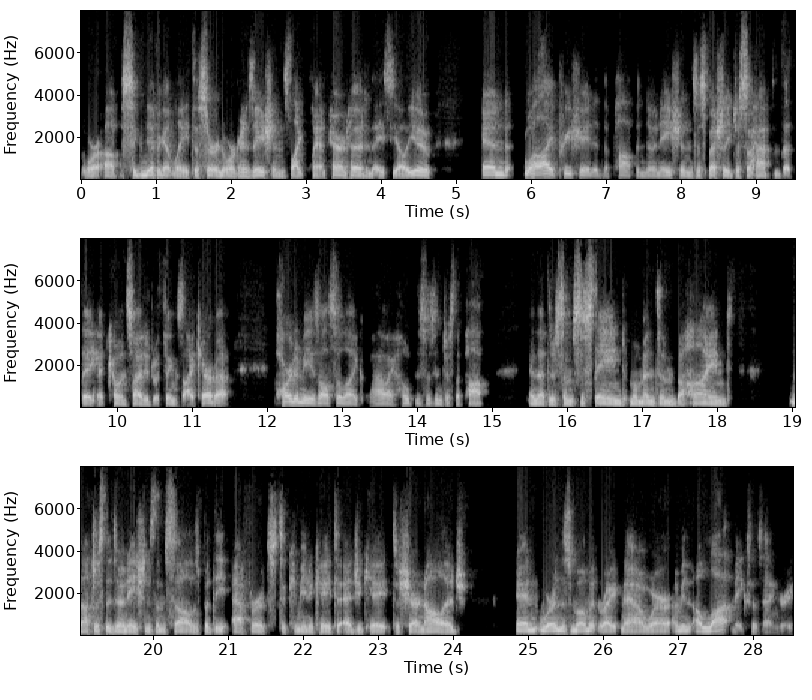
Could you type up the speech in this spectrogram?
were up significantly to certain organizations like Planned Parenthood and the ACLU and while I appreciated the pop and donations, especially just so happened that they had coincided with things I care about, part of me is also like, wow, I hope this isn't just a pop and that there's some sustained momentum behind not just the donations themselves, but the efforts to communicate, to educate, to share knowledge. And we're in this moment right now where, I mean, a lot makes us angry.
